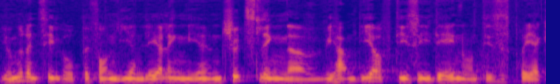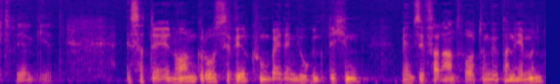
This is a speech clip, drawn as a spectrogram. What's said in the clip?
jüngeren Zielgruppe, von Ihren Lehrlingen, Ihren Schützlingen? Äh, wie haben die auf diese Ideen und dieses Projekt reagiert? Es hat eine enorm große Wirkung bei den Jugendlichen, wenn sie Verantwortung übernehmen.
